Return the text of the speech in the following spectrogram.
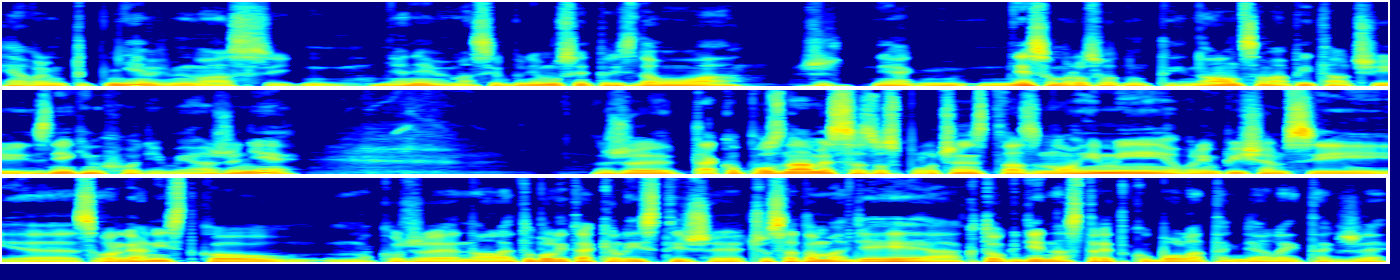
Ja hovorím, tak neviem, no asi, ja neviem, asi budem musieť prísť domov a že nejak, nie som rozhodnutý. No a on sa ma pýtal, či s niekým chodím. Ja, že nie že ako poznáme sa zo spoločenstva s mnohými, hovorím, píšem si e, s organistkou, akože, no ale to boli také listy, že čo sa doma deje a kto kde na stredku bol a tak ďalej, takže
